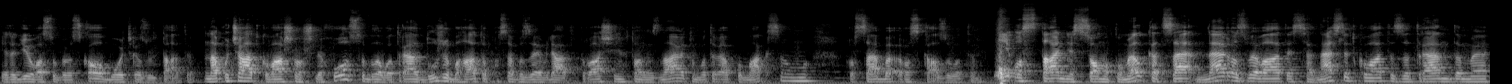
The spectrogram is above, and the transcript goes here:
і тоді у вас обов'язково будуть результати. На початку вашого шляху особливо треба дуже багато про себе заявляти. Про вас ще ніхто не знає, тому треба по максимуму про себе розказувати. І остання сьома помилка це не розвиватися, не слідкувати за трендами,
